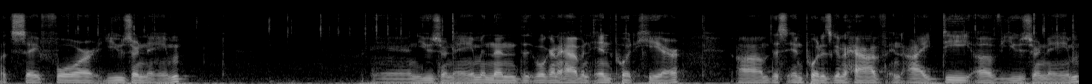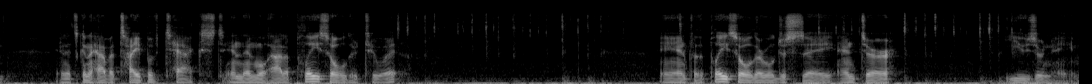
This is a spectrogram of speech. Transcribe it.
let's say for username and username and then th we're going to have an input here. Um, this input is going to have an ID of username and it's going to have a type of text and then we'll add a placeholder to it. And for the placeholder we'll just say enter username.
